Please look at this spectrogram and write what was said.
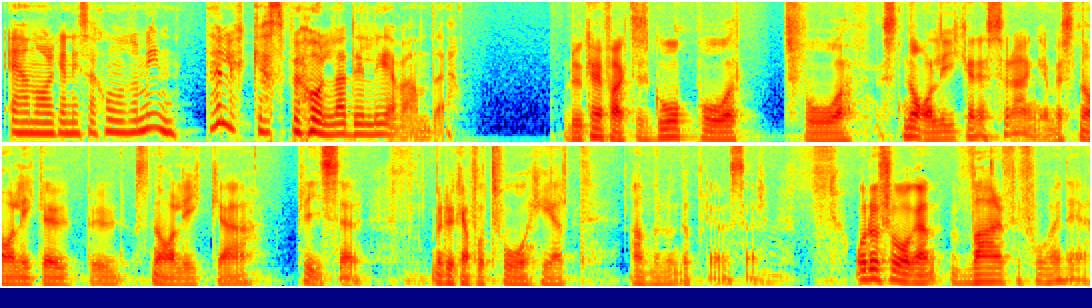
en organisation som inte lyckas behålla det levande? Du kan ju faktiskt gå på två snarlika restauranger med snarlika utbud, snarlika priser. Men du kan få två helt annorlunda upplevelser. Och då är frågan, varför får jag det?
